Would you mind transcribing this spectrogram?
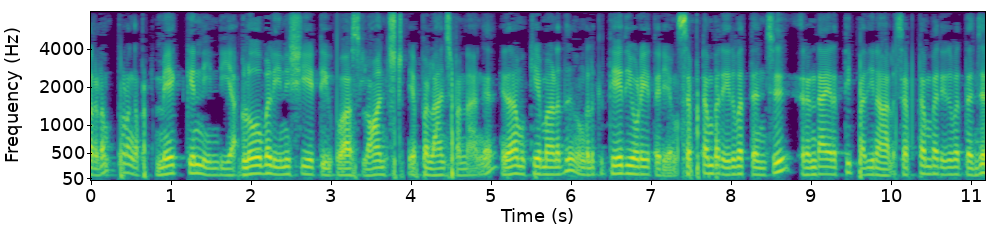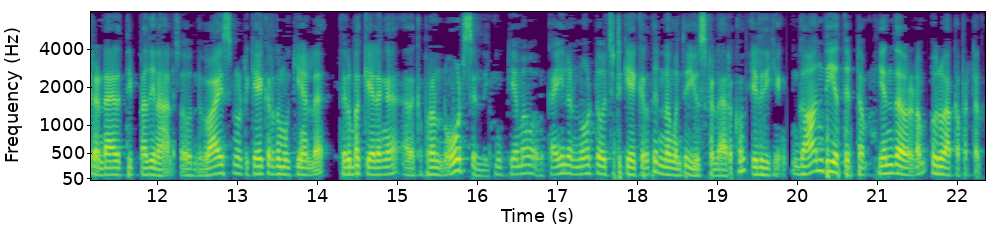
வருடம் தொடங்கப்பட்டது Make in India global initiative was launch எப்ப லான்ச் பண்ணாங்க? இதெல்லாம் முக்கியமானது உங்களுக்கு தேதியோடைய தெரியணும். செப்டம்பர் இருபத்தஞ்சு ரெண்டாயிரத்தி பதினாலு. செப்டம்பர் இருபத்தஞ்சு ரெண்டாயிரத்தி பதினாலு. ஸோ இந்த வாய்ஸ் நோட்டு கேட்கறது முக்கியம் இல்லை. திரும்ப கேளுங்க. அதுக்கப்புறம் நோட்ஸ் எழுதி. முக்கியமா ஒரு கையில நோட்டை வச்சுட்டு கேட்கறது இன்னும் கொஞ்சம் யூஸ்ஃபுல்லா இருக்கும். எழுதிக்கங்க. காந்திய திட்டம் எந்த வருடம் உருவாக்கப்பட்டது?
